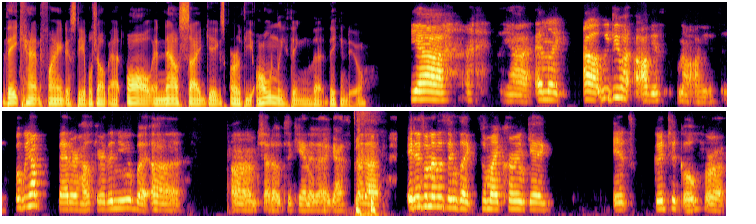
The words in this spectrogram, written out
they can't find a stable job at all and now side gigs are the only thing that they can do. Yeah yeah and like uh we do obvious not obviously but we have better healthcare than you but uh um shout out to canada i guess but uh it is one of those things like so my current gig it's good to go for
